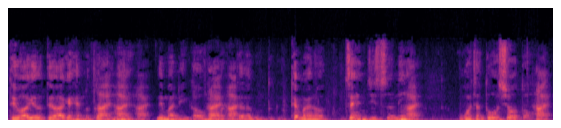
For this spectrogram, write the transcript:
手を挙げる手を挙げへんの時に、はいはいはい。でまあ、認可をいただく時の手前の前日に、はい。お子ちゃんどうしようと、はい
